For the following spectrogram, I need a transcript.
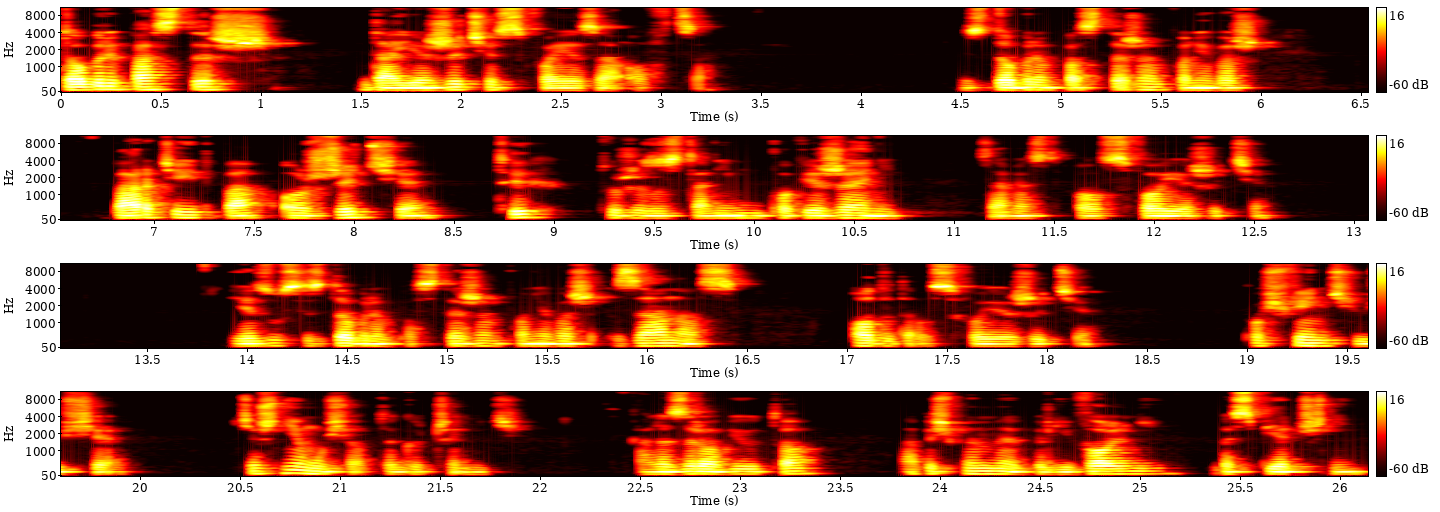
Dobry pasterz daje życie swoje za owce. Jest dobrym pasterzem, ponieważ bardziej dba o życie tych, którzy zostali mu powierzeni, zamiast o swoje życie. Jezus jest dobrym pasterzem, ponieważ za nas oddał swoje życie, poświęcił się, chociaż nie musiał tego czynić, ale zrobił to, abyśmy my byli wolni, bezpieczni,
